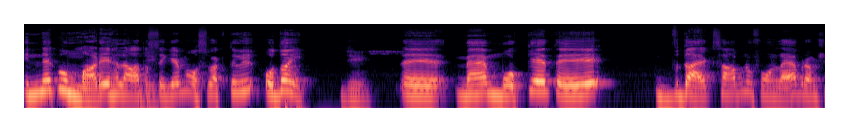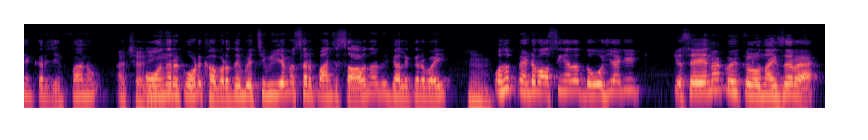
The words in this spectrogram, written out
ਇੰਨੇ ਕੋ ਮਾੜੇ ਹਾਲਾਤ। ਸੀਗੇ ਮੈਂ ਉਸ ਵਕਤ ਵੀ ਉਦੋਂ ਹੀ ਜੀ। ਤੇ ਮੈਂ ਮੌਕੇ ਤੇ ਵਿਧਾਇਕ ਸਾਹਿਬ ਨੂੰ ਫੋਨ ਲਾਇਆ ਬ੍ਰਹਮ ਸ਼ੰਕਰ ਜਿੰਪਾ ਨੂੰ। ਅੱਛਾ ਜੀ। ਔਨ ਰਿਕਾਰਡ ਖਬਰ ਦੇ ਵਿੱਚ ਵੀ ਹੈ ਮੈਂ ਸਰਪੰਚ ਸਾਹਿਬ ਨਾਲ ਵੀ ਗੱਲ ਕਰਵਾਈ। ਉਸ ਪਿੰਡ ਵਾਸੀਆਂ ਦਾ ਦੋਸ਼ ਹੈ ਕਿ ਕਿਸੇ ਨਾ ਕੋਈ ਕਲੋਨਾਈਜ਼ਰ ਹੈ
